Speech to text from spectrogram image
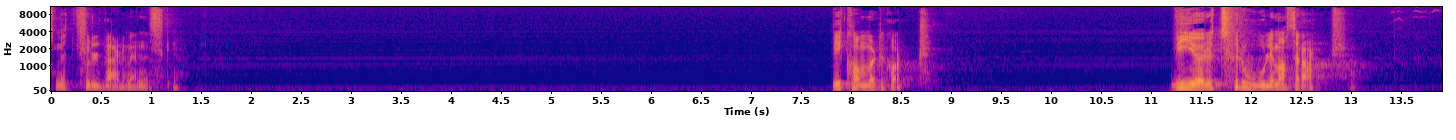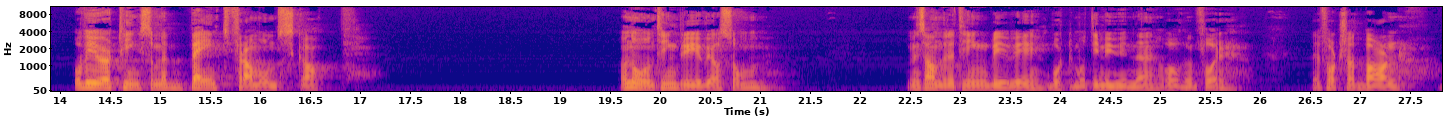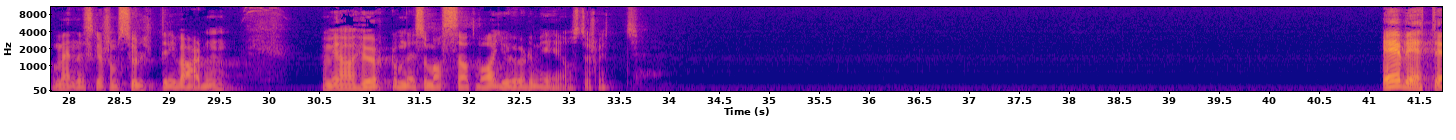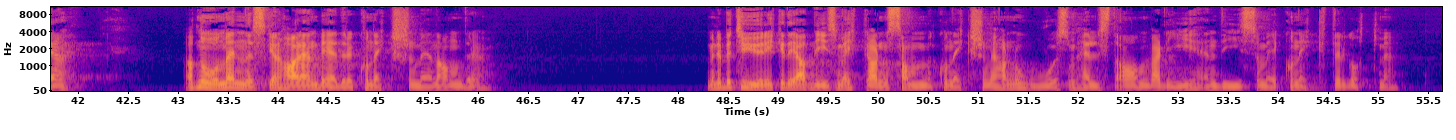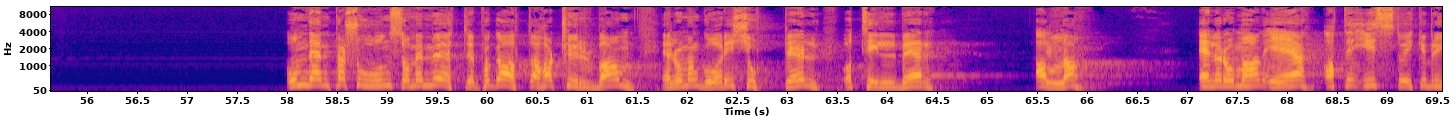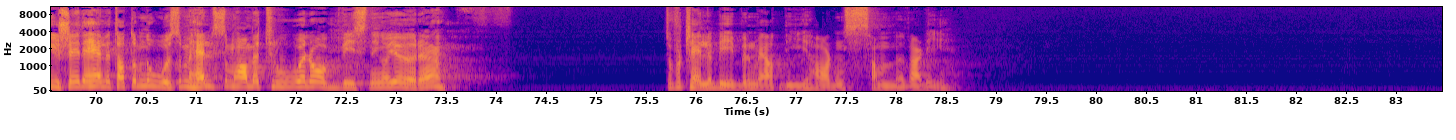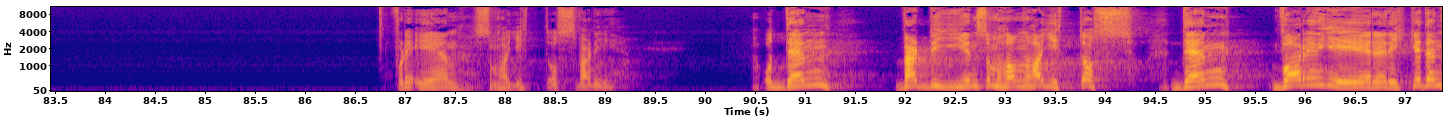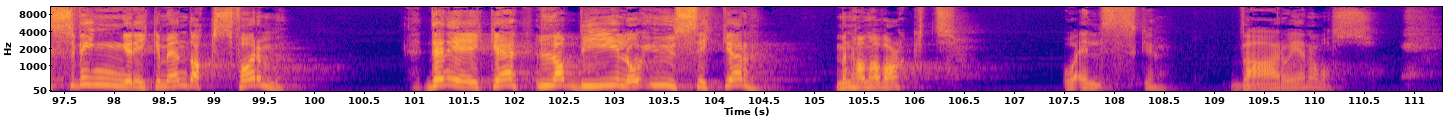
som et fullverdig menneske. Vi kommer til kort. Vi gjør utrolig masse rart. Og vi gjør ting som er beint fram ondskap. Og noen ting bryr vi oss om, mens andre ting blir vi bortimot immune overfor. Det er fortsatt barn og mennesker som sulter i verden. Men vi har hørt om det så masse at hva gjør det med oss til slutt? Jeg vet det, at noen mennesker har en bedre connection med enn andre. Men det betyr ikke det at de som jeg ikke har den samme connection med, har noe som helst annen verdi enn de som jeg connecter godt med. Om den personen som jeg møter på gata, har turban, eller om han går i kjortel og tilber Allah, eller om han er ateist og ikke bryr seg i det hele tatt om noe som helst som har med tro eller overbevisning å gjøre, så forteller Bibelen meg at de har den samme verdi. For det er en som har gitt oss verdi. Og den verdien som han har gitt oss, den varierer ikke, den svinger ikke med en dagsform. Den er ikke labil og usikker, men han har valgt å elske hver og en av oss.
